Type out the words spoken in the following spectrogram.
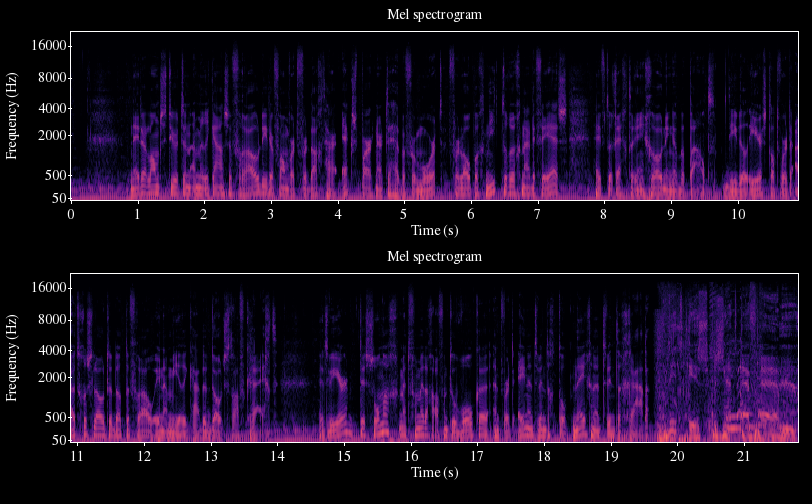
Nederland stuurt een Amerikaanse vrouw die ervan wordt verdacht haar ex-partner te hebben vermoord... voorlopig niet terug naar de VS, heeft de rechter in Groningen bepaald. Die wil eerst dat wordt uitgesloten dat de vrouw in Amerika de doodstraf krijgt. Het weer, het is zonnig met vanmiddag af en toe wolken en het wordt 21 tot 29 graden. Dit is ZFM.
